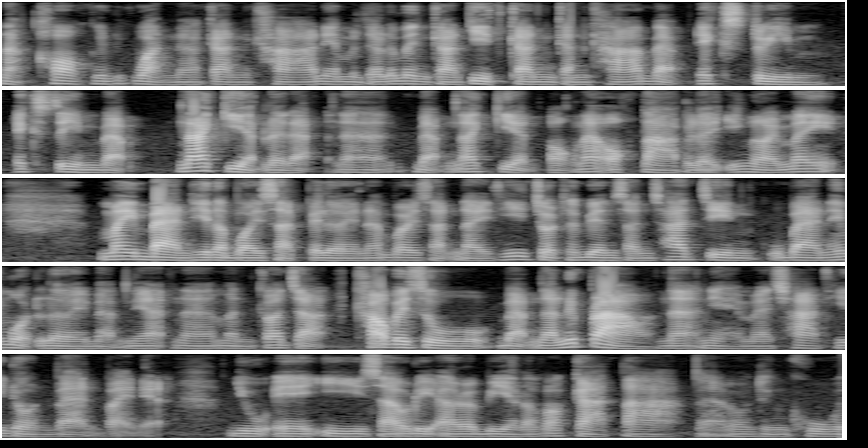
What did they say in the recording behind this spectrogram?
หนักข้อขึ้นทุกวันนะการค้าเนี่ยมันจะเริ่มเป็นการกีดกันการค้าแบบเอ็กซ์ตรีมเอ็กซ์ตรีมแบบน่าเกลียดเลยแหละนะฮะแบบน่าเกลียดออกหน้าออกตาไปเลยอีกหน่อยไม่ ไม่แบนทีละบริษัทไปเลยนะ บริษัทไหนที่จดทะเบียนสัญชาติจีนกูแบนให้หมดเลยแบบเนี้ยนะมันก็จะเข้าไปสู่แบบนั้นหรือเปล่านะเนี่ยเห็นไหมชาติที่โดนแบนไปเนี่ย UAE ซาอุดิอาระเบีย แล้วก็กาตาร์นะรวมถึงคูเว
